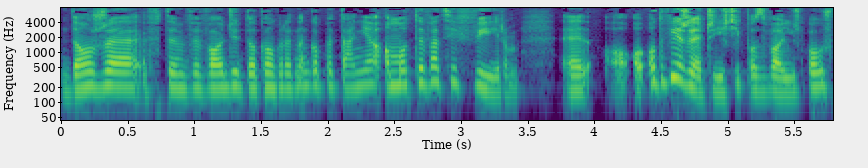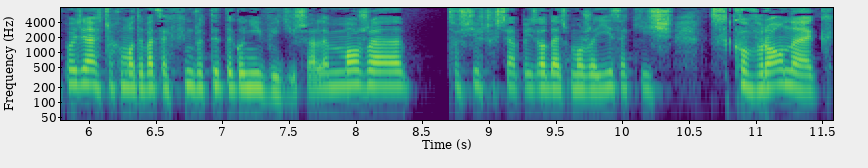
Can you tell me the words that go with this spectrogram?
Dążę w tym wywodzie do konkretnego pytania o motywację firm. E, o, o dwie rzeczy, jeśli pozwolisz, bo już powiedziałaś trochę o motywacjach firm, że ty tego nie widzisz, ale może coś jeszcze chciałabyś dodać? Może jest jakiś skowronek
